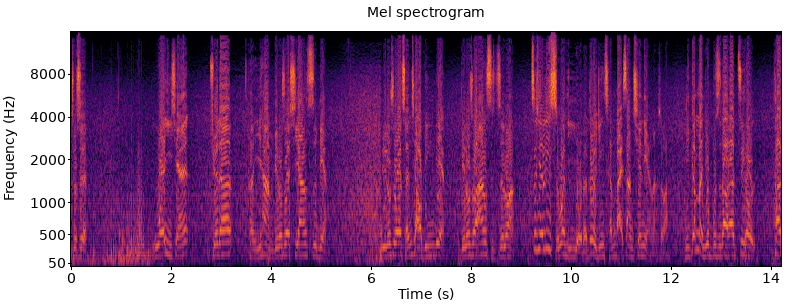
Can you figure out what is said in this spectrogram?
就是我以前觉得很遗憾，比如说西安事变，比如说陈桥兵变，比如说安史之乱。这些历史问题有的都已经成百上千年了，是吧？你根本就不知道它最后，它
